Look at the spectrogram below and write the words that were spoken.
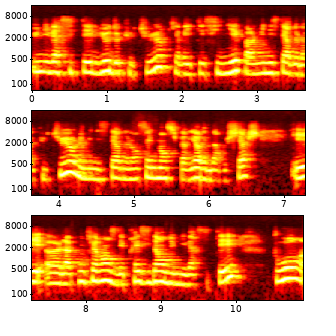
université lieu de culture qui avait été signée par le ministère de la Culture, le ministère de l'Enseignement supérieur et de la Recherche et la conférence des présidents d'université pour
